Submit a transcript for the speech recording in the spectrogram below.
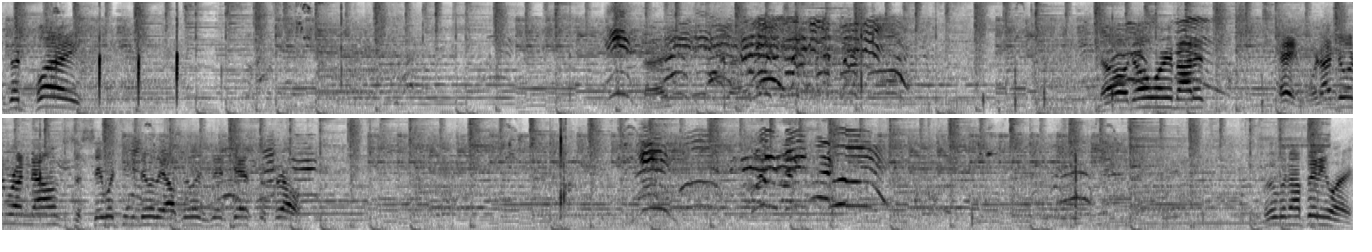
Play, good play. No, don't worry about it. Hey, we're not doing rundowns to see what you can do with the outfielders get a chance to throw. Moving up anyway.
